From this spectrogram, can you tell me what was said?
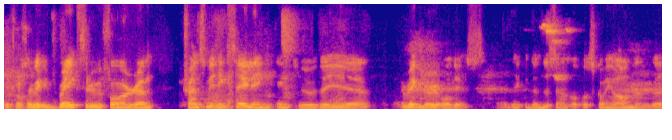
It was a really breakthrough for um, transmitting sailing into the uh, regular audience. They could understand what was going on, and uh,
